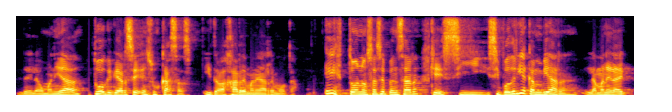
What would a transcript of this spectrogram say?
de la humanidad tuvo que quedarse en sus casas y trabajar de manera remota. Esto nos hace pensar que si, si podría cambiar la manera de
